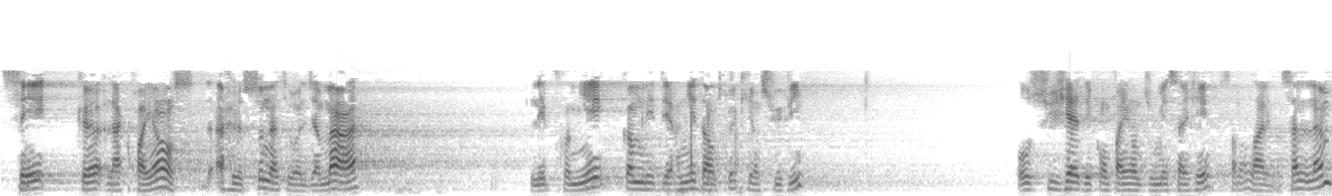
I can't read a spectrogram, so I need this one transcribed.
c'est que la croyance d'Ahl Sunnah wal Jama'a, les premiers comme les derniers d'entre eux qui ont suivi, au sujet des compagnons du messager, sallallahu alayhi wa sallam,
